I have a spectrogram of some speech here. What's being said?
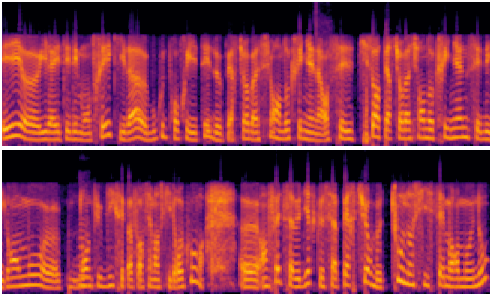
et euh, il a été démontré qu'il a euh, beaucoup de propriétés de perturbation endocrinienne. Alors cette histoire de perturbation endocrinienne, c'est des grands mots euh, dont le mm. public sait pas forcément ce qu'il recouvre. en fait, ça veut dire que ça perturbe tous nos systèmes hormonaux,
